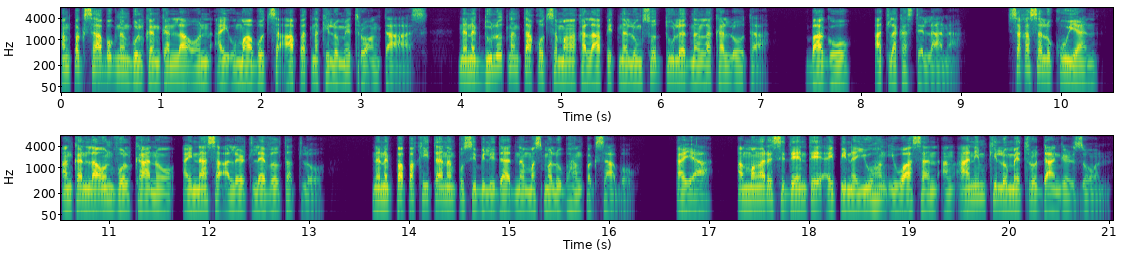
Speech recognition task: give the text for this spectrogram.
Ang pagsabog ng Bulkan Kanlaon ay umabot sa 4 na kilometro ang taas, na nagdulot ng takot sa mga kalapit na lungsod tulad ng La Calota, Bago, at La Castellana. Sa kasalukuyan, ang Kanlaon Volcano ay nasa alert level 3, na nagpapakita ng posibilidad ng mas malubhang pagsabog. Kaya, ang mga residente ay pinayuhang iwasan ang 6 kilometro danger zone.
